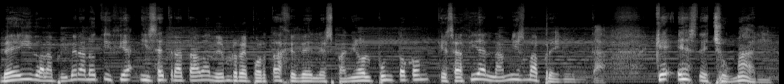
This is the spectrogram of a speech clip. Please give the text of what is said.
me he ido a la primera noticia y se trataba de un reportaje del español.com que se hacía en la misma pregunta. ¿Qué es de Chumari?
